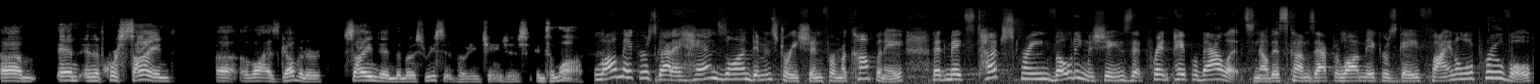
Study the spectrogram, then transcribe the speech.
Um, and, and of course, signed uh, a law as governor, signed in the most recent voting changes into law. Lawmakers got a hands on demonstration from a company that makes touchscreen voting machines that print paper ballots. Now, this comes after lawmakers gave final approval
